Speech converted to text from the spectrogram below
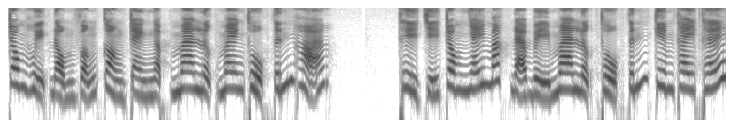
trong huyệt động vẫn còn tràn ngập ma lực mang thuộc tính hỏa. Thì chỉ trong nháy mắt đã bị ma lực thuộc tính kim thay thế.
